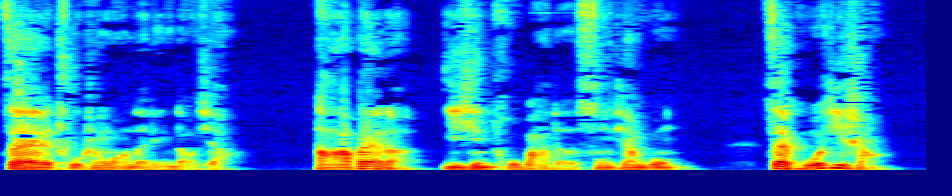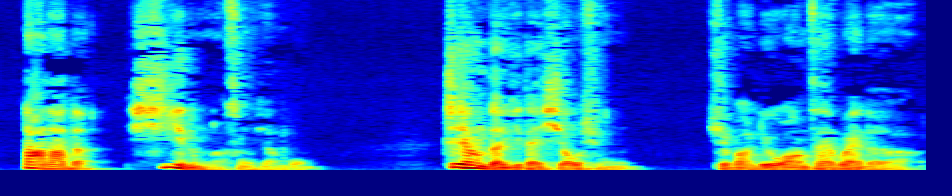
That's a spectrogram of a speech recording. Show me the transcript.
在楚成王的领导下，打败了一心图霸的宋襄公，在国际上。大大的戏弄了宋襄公，这样的一代枭雄，却把流亡在外的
